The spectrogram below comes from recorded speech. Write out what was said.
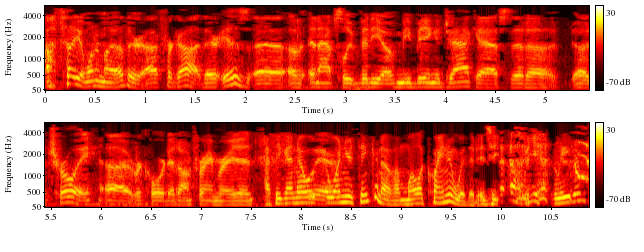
I'll tell you one of my other. I forgot. There is a, a, an absolute video of me being a jackass that uh, uh, Troy uh, recorded on Frame Rated. I think I know Where? the one you're thinking of. I'm well acquainted with it. Is he he yeah. the leader?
